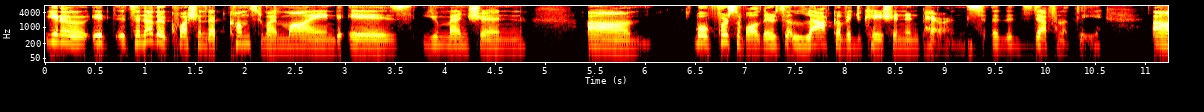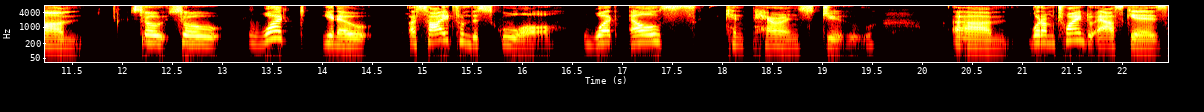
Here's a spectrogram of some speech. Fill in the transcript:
you know, it, it's another question that comes to my mind. Is you mention. Um, well, first of all, there's a lack of education in parents. It's definitely. Um, So, so what you know, aside from the school, what else can parents do? Um, what I'm trying to ask is,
